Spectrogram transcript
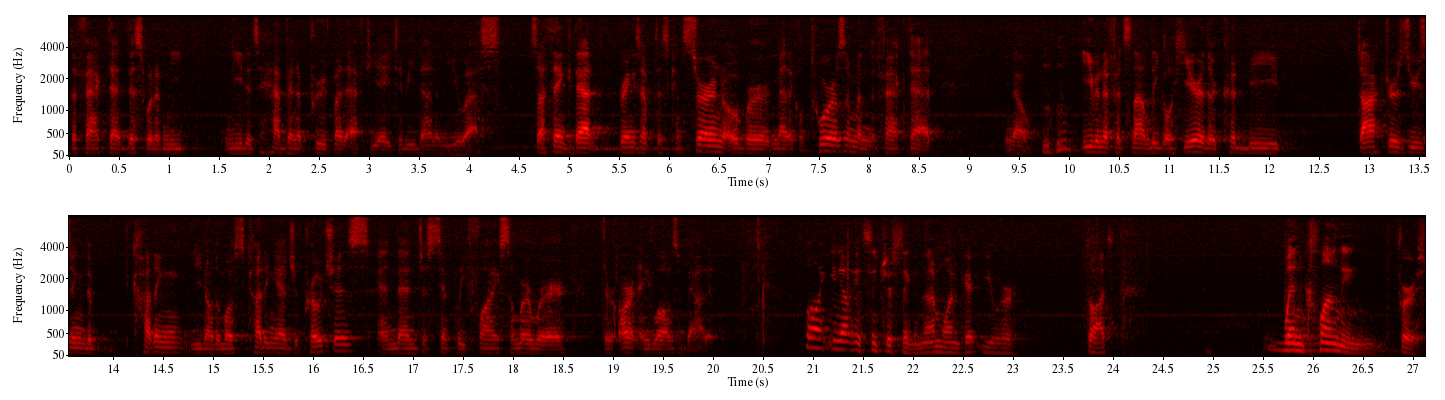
the fact that this would have need, needed to have been approved by the FDA to be done in the U.S. So I think that brings up this concern over medical tourism and the fact that, you know, Mhm. even if it's not legal here, there could be doctors using the cutting, you know, the most cutting edge approaches, and then just simply flying somewhere where there aren't any laws about it. Well, you know, it's interesting, and I want to get your thoughts. When cloning first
